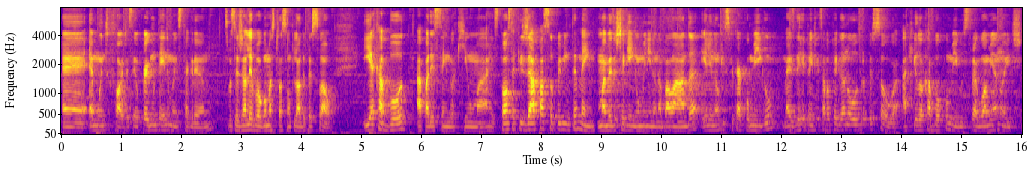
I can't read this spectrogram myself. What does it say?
é, é muito forte. Assim, eu perguntei no meu Instagram se você já levou alguma situação pro lado pessoal. E acabou aparecendo aqui uma resposta que já passou por mim também. Uma vez eu cheguei em um menino na balada, ele não quis ficar comigo, mas de repente ele estava pegando outra pessoa. Aquilo acabou comigo, estragou a minha noite.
